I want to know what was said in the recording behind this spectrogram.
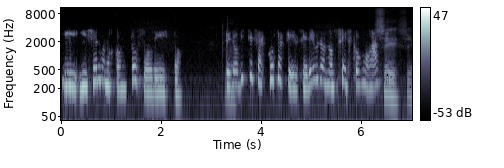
y Guillermo nos contó sobre esto. Pero viste esas cosas que el cerebro no sé cómo hace. Sí, sí.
